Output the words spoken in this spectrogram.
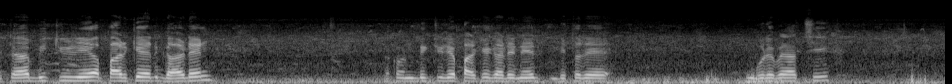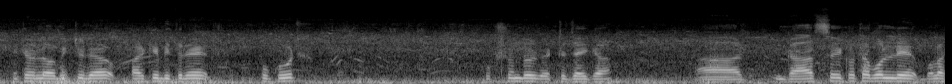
এটা ভিক্টোরিয়া পার্কের গার্ডেন। এখন ভিক্টোরিয়া পার্কের গার্ডেনের ভিতরে ঘুরে বেড়াচ্ছি। এটা হলো ভিক্টোরিয়া পার্কের ভিতরে পুকুর। খুব সুন্দর একটা জায়গা। আর গাছের কথা বললে বলা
